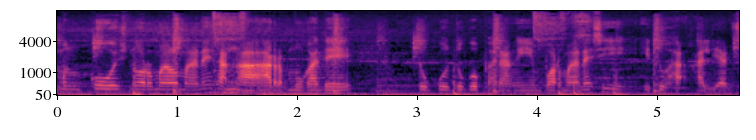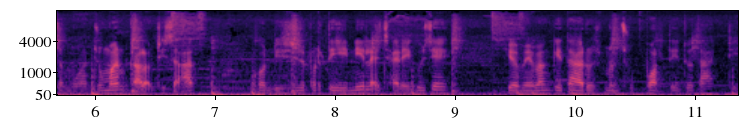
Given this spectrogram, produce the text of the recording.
mengko wis normal maneh sak Hmm. karepmu kate tuku-tuku barang impor maneh sih itu hak kalian semua. Cuman kalau di saat kondisi seperti ini lek jariku sih ya memang kita harus mensupport itu tadi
